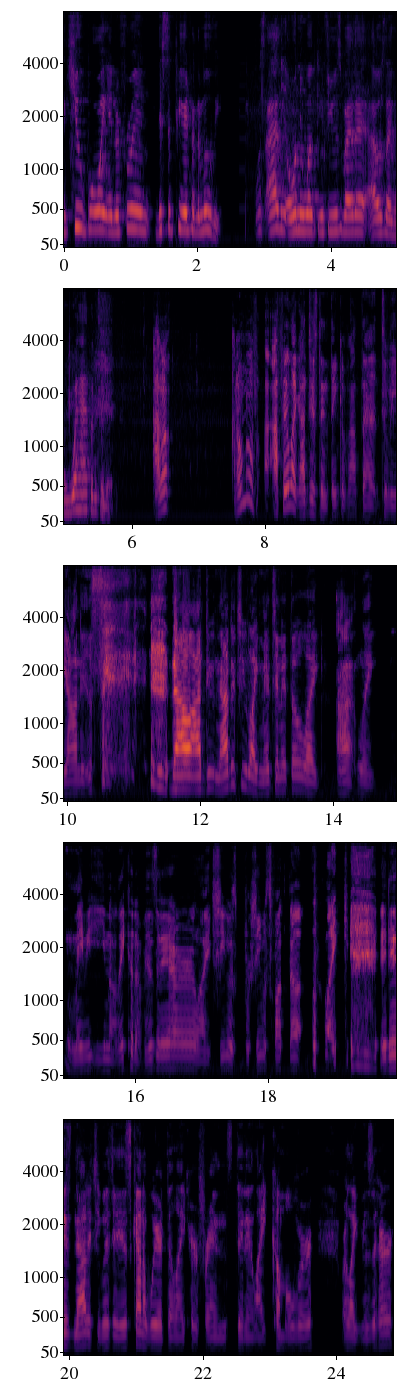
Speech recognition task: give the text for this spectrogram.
the cute boy and the friend disappeared from the movie was i the only one confused by that i was like what happened to them? I don't. I don't know if I feel like I just didn't think about that to be honest. now I do. Now that you like mention it though, like I like maybe you know they could have visited her. Like she was she was fucked up. like it is now that you mention it, it's kind of weird that like her friends didn't like come over or like visit her.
